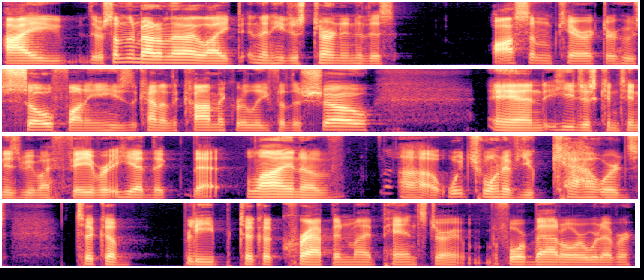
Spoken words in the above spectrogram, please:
I there's something about him that I liked, and then he just turned into this awesome character who's so funny. He's the kind of the comic relief of the show, and he just continues to be my favorite. He had the, that line of, uh, "Which one of you cowards took a bleep, took a crap in my pants during before battle or whatever?"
